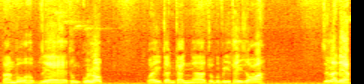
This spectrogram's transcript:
Toàn bộ hộc dè hệ thống cua lốp, quay cận cảnh cho quý vị thấy rõ. Rất là đẹp.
